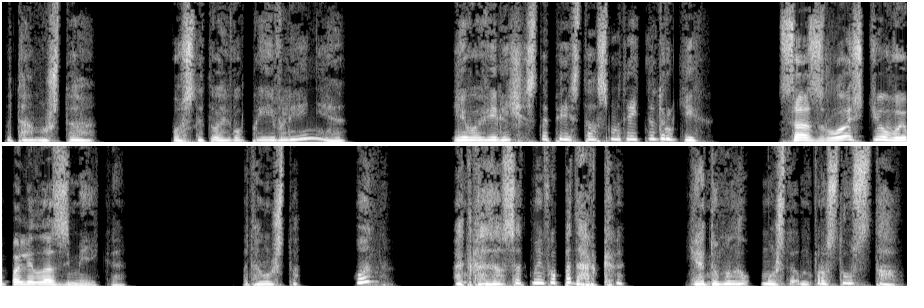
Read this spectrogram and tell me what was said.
«Потому что после твоего появления его Величество перестал смотреть на других», — со злостью выпалила змейка. «Потому что он отказался от моего подарка. Я думала, может, он просто устал,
